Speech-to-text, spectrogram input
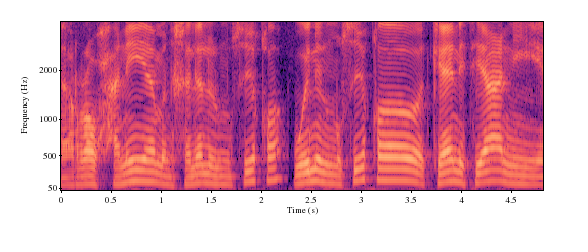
الروحانية من خلال الموسيقى وإن الموسيقى كانت يعني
